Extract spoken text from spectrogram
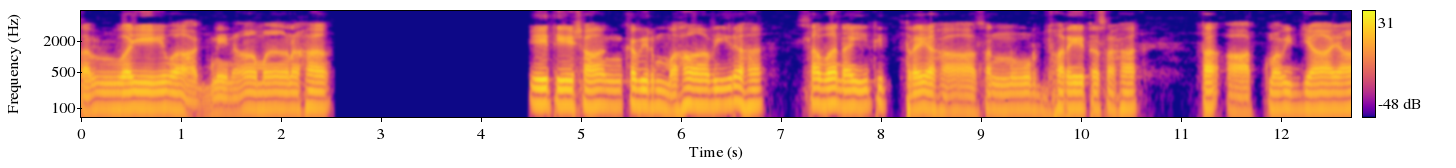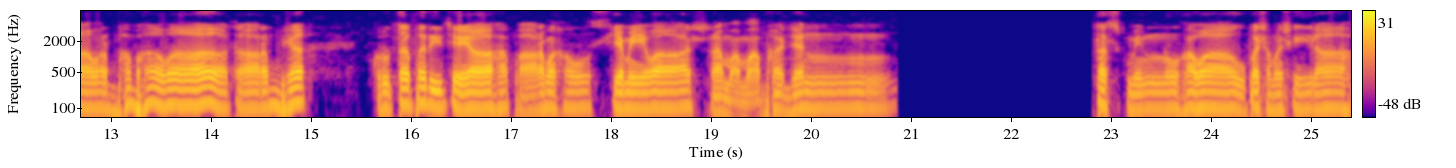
सर्व एव अग्निनामानः एतेषाम् कविर्महावीरः सवन इति त्रयः सन्नूर्ध्वरेतसः त आत्मविद्यायामर्भभावातारभ्य कृतपरिचयाः पारमहंस्यमेवाश्रममभजन् तस्मिन्नु हवा उपशमशीलाः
